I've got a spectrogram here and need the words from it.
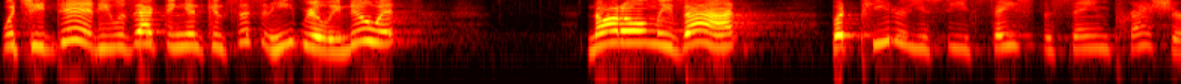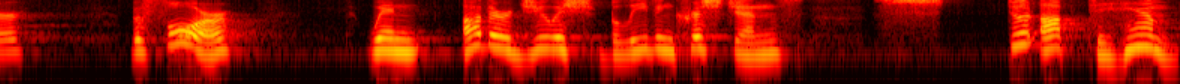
which he did, he was acting inconsistent, he really knew it. Not only that, but Peter, you see, faced the same pressure before when other Jewish believing Christians stood up to him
